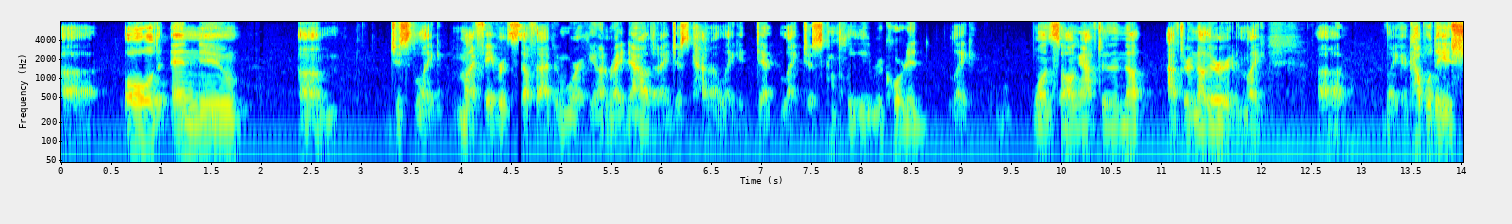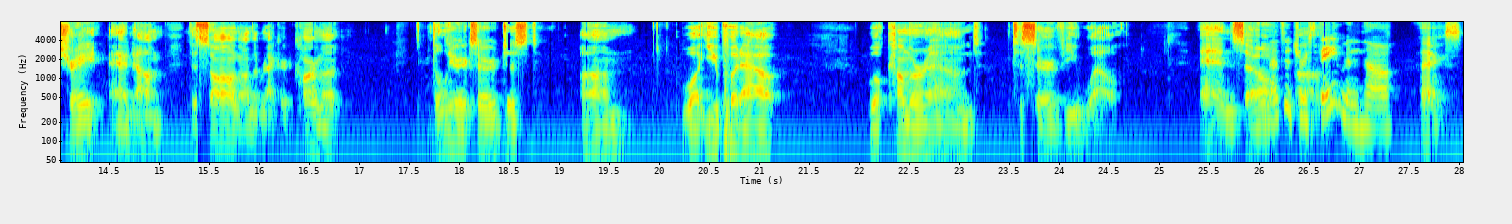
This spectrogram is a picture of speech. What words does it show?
uh, old and new um, just like my favorite stuff that I've been working on right now that I just kind of like de- like just completely recorded like one song after the after another and like uh, like a couple days straight. And um, the song on the record Karma the lyrics are just um, what you put out will come around to serve you well. And so that's a true um, statement though. thanks.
